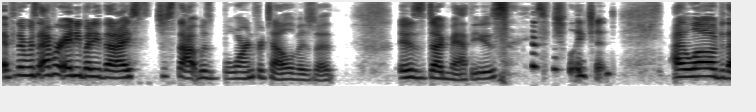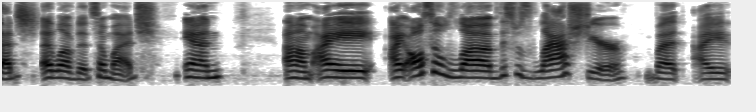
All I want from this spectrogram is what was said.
if there was ever anybody that I just thought was born for television, it was Doug Matthews, special agent. I loved that. I loved it so much, and um, I I also love this was last year, but I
